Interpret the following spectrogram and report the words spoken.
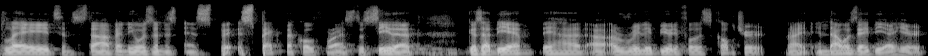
plates and stuff. And it was a spectacle for us to see that because at the end, they had a, a really beautiful sculpture, right? And that was the idea here.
